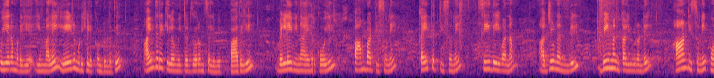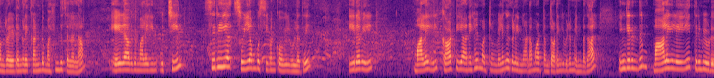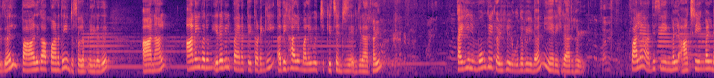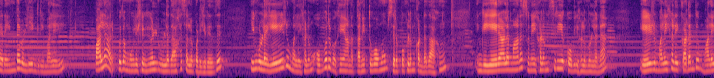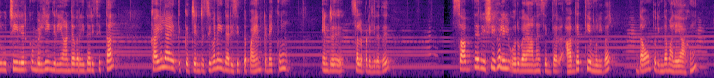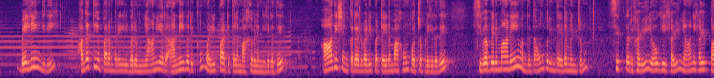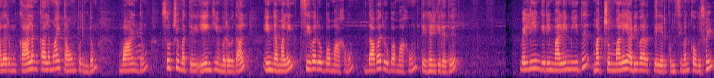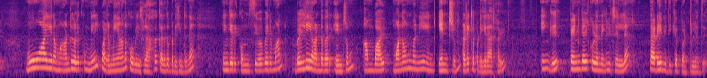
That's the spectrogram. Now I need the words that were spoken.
உயரமுடைய இம்மலை ஏழு முடிகளை கொண்டுள்ளது. ஐந்தரை கிலோமீட்டர் தூரம் செல்லும் இப்பாதையில் வெள்ளை விநாயகர் கோயில் பாம்பாட்டி சுனை கைத்தட்டி சுனை சீதை வனம் அர்ஜுனன் வில் பீமன் கழிவுருண்டை ஆண்டி சுனை போன்ற இடங்களை கண்டு மகிழ்ந்து செல்லலாம். ஏழாவது மலையின் உச்சியில் சிறிய சுயம்பு சிவன் கோவில் உள்ளது. இரவில் மலையில் காட்டு யானைகள் மற்றும் விலங்குகளின் நடமாட்டம் தொடங்கிவிடும் என்பதால் இங்கிருந்து மாலையிலேயே திரும்பி விடுதல் பாதுகாப்பானது என்று சொல்லப்படுகிறது. ஆனால் அனைவரும் இரவில் பயணத்தை தொடங்கி அதிகாலை மலை உச்சிக்கு சென்று சேர்கிறார்கள். கையில் மூங்கில் கழிகள் உதவியுடன் ஏறுகிறார்கள். பல அதிசயங்கள் ஆச்சரியங்கள் நிறைந்த வெள்ளியங்கிரி மலையில் பல அற்புத மூலிகைகள் உள்ளதாக சொல்லப்படுகிறது. இங்குள்ள ஏழு மலைகளும் ஒவ்வொரு வகையான தனித்துவமும் சிறப்புகளும் கொண்டதாகும். இங்கு ஏராளமான சுனைகளும் சிறிய கோவில்களும் உள்ளன. ஏழு மலைகளை கடந்து மலை உச்சியில் இருக்கும் வெள்ளியங்கிரி ஆண்டவரை தரிசித்தால் கைலாயத்துக்கு சென்று சிவனை தரிசித்த பயன் கிடைக்கும் என்று சொல்லப்படுகிறது. சப்த ரிஷிகளில் ஒருவரான சித்தர் அகத்திய முனிவர் தவம் புரிந்த மலையாகும். வெள்ளியங்கிரி அகத்திய பரம்பரையில் வரும் ஞானியர் அனைவருக்கும் வழிபாட்டு தலமாக விளங்குகிறது. ஆதிசங்கரர் வழிபட்ட இடமாகவும் போற்றப்படுகிறது. சிவபெருமானே வந்து தவம் புரிந்த இடம் என்றும் சித்தர்கள் யோகிகள் ஞானிகள் பலரும் காலம் காலமாய் தவம் புரிந்தும் வாழ்ந்தும் சூட்சுமத்தில் இயங்கியும் வருவதால் இந்த மலை சிவரூபமாகவும் தவரூபமாகவும் திகழ்கிறது. வெள்ளியங்கிரி மலை மீது மற்றும் மலை அடிவாரத்தில் இருக்கும் சிவன் கோவில்கள் மூவாயிரம் ஆண்டுகளுக்கும் மேல் பழமையான கோவில்களாக கருதப்படுகின்றன. இங்கிருக்கும் சிவபெருமான் வெள்ளி ஆண்டவர் என்றும் அம்பாள் மனோன்மணி என்றும் அழைக்கப்படுகிறார்கள். இங்கு பெண்கள் குழந்தைகள் செல்ல தடை விதிக்கப்பட்டுள்ளது.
